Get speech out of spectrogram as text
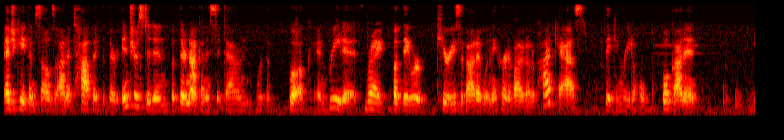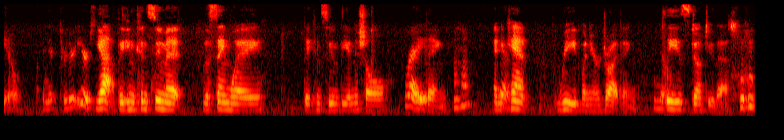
educate themselves on a topic that they're interested in, but they're not going to sit down with a book and read it Right. but they were curious about it when they heard about it on a podcast. They can read a whole book on it, you know, in their, through their ears. Yeah. They can consume it the same way they consumed the initial Right. thing. Mhm. And you can't read when you're driving. No. Please don't do that.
